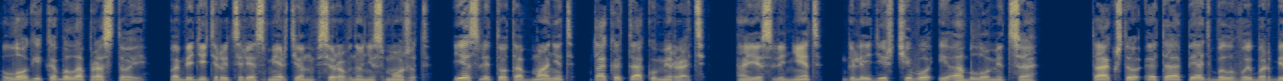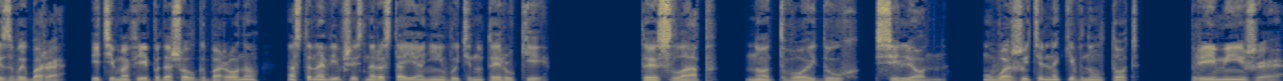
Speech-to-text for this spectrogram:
Логика была простой. Победить рыцаря смерти он все равно не сможет. Если тот обманет, так и так умирать. А если нет, глядишь, чего и обломится. Так что это опять был выбор без выбора. И Тимофей подошел к барону, остановившись на расстоянии вытянутой руки. «Ты слаб, но твой дух силен», — уважительно кивнул тот. «Прими же,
